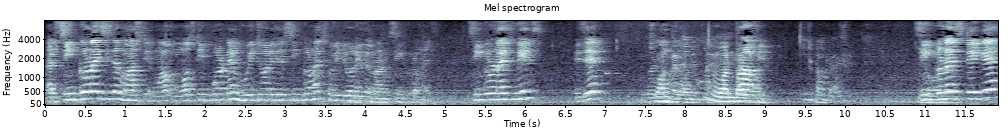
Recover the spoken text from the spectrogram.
And synchronize is the most, most important. Which one is a synchronized, which one is a non-synchronized. Synchronized means is a One by one. One by profit. one. Synchronized take a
